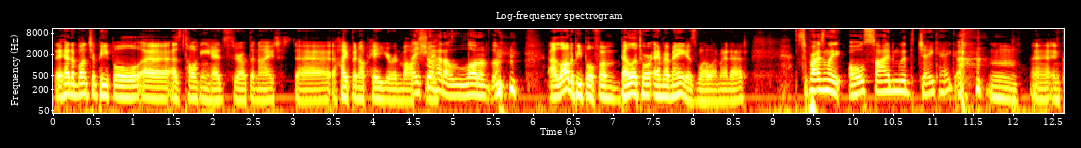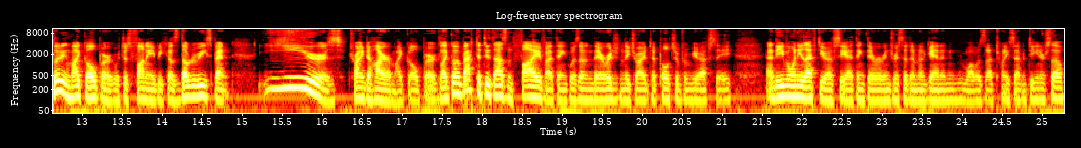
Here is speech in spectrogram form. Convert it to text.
they had a bunch of people uh, as talking heads throughout the night, uh, hyping up Hager and Moxley. They sure had a lot of them. a lot of people from Bellator MMA as well. I might add. Surprisingly, all siding with Jake Hager. uh, including Mike Goldberg, which is funny because WWE spent years trying to hire Mike Goldberg. Like going back to 2005, I think was when they originally tried to poach him from UFC, and even when he left UFC, I think they were interested in him again in what was that 2017 or so.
